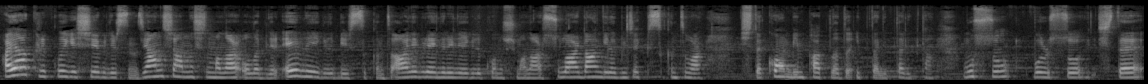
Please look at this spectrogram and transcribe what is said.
Hayal kırıklığı yaşayabilirsiniz. Yanlış anlaşılmalar olabilir. Evle ilgili bir sıkıntı, aile bireyleriyle ilgili konuşmalar, sulardan gelebilecek bir sıkıntı var. İşte kombin patladı, iptal iptal iptal. Musu borusu işte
